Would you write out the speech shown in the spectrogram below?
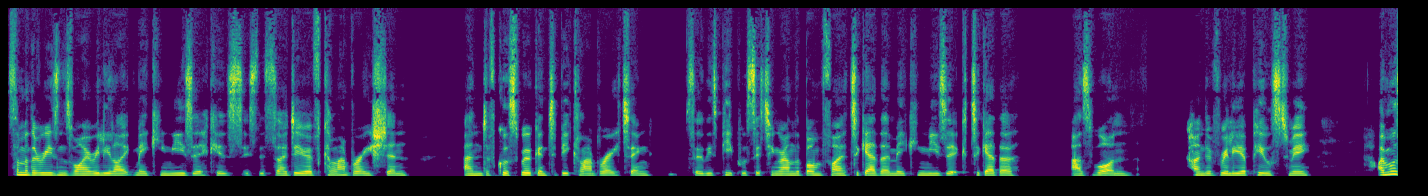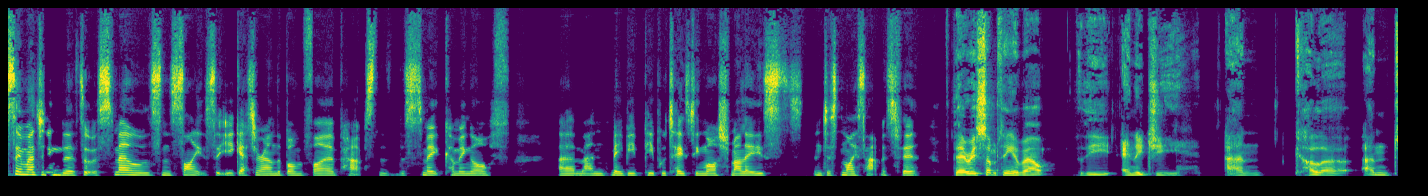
some of the reasons why I really like making music is is this idea of collaboration and of course, we're going to be collaborating. So these people sitting around the bonfire together, making music together as one, kind of really appeals to me. I'm also imagining the sort of smells and sights that you get around the bonfire, perhaps the, the smoke coming off, um, and maybe people tasting marshmallows and just nice atmosphere. There is something about the energy and color and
